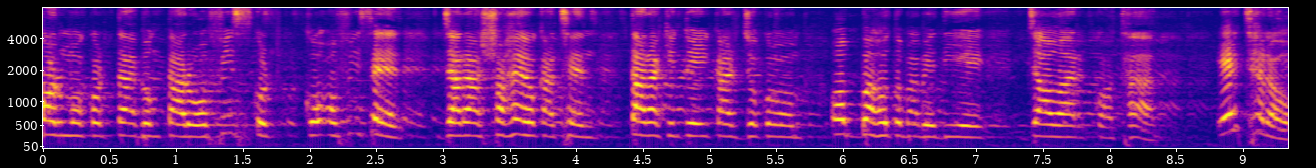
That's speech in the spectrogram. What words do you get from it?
কর্মকর্তা এবং তার অফিস অফিসের যারা সহায়ক আছেন, তারা কিন্তু এই কার্যক্রম অব্যাহতভাবে দিয়ে যাওয়ার কথা। এছাড়াও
